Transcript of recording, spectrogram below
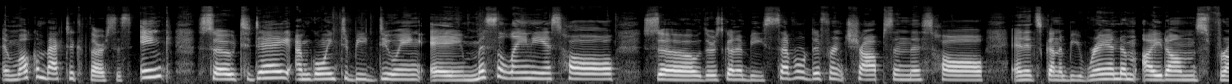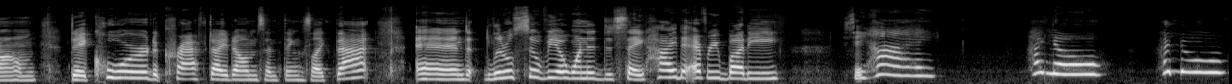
and welcome back to Catharsis Inc. So today I'm going to be doing a miscellaneous haul. So there's going to be several different shops in this haul and it's going to be random items from decor to craft items and things like that. And little Sylvia wanted to say hi to everybody. Say hi. Hello. Hello.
